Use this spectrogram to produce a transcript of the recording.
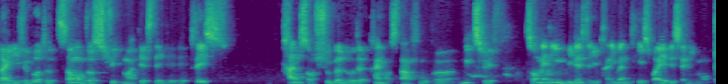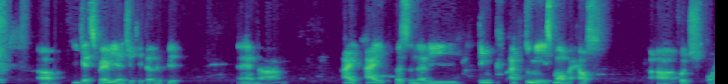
like if you go to some of those street markets, they, they, they place tons of sugar loaded kind of stuff over mixed with so many ingredients that you can't even taste what it is anymore. Um, he gets very agitated with it. And um, I, I personally think, uh, to me, it's more of a health approach. For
